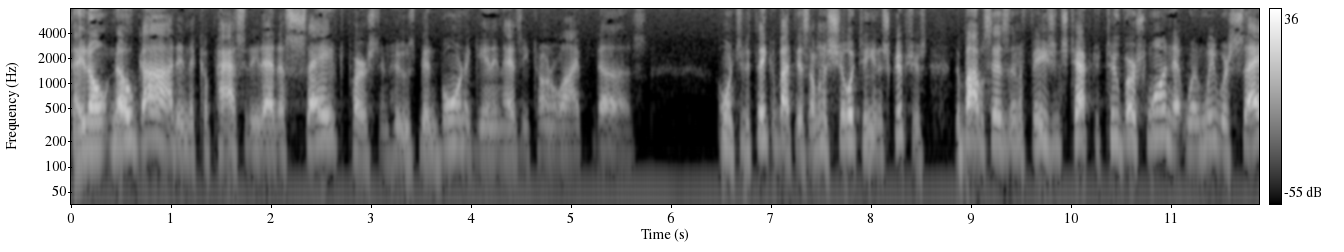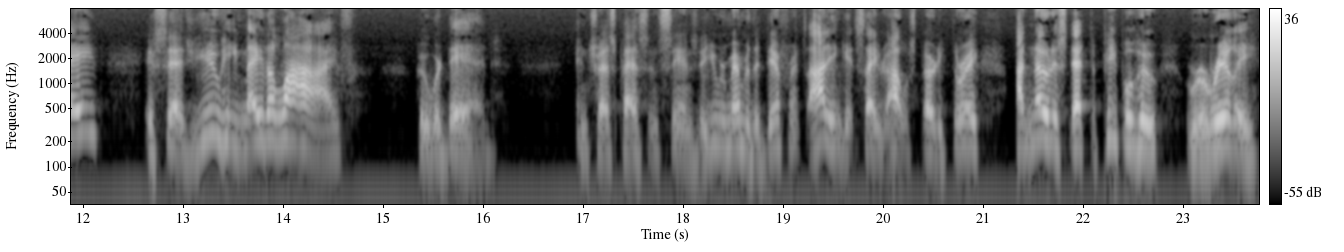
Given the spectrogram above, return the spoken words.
They don't know God in the capacity that a saved person who's been born again and has eternal life does. I want you to think about this. I'm going to show it to you in the scriptures. The Bible says in Ephesians chapter 2 verse 1 that when we were saved, it says you he made alive who were dead in trespass and sins. Do you remember the difference? I didn't get saved. I was 33. I noticed that the people who were really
